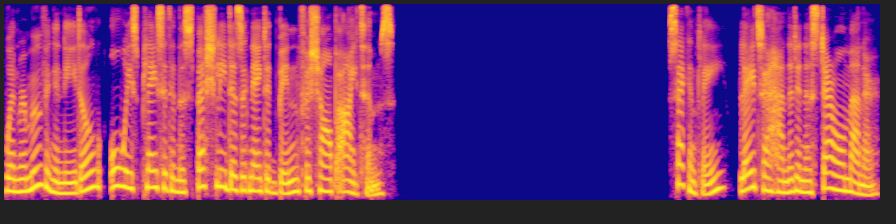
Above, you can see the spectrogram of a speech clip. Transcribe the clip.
When removing a needle, always place it in the specially designated bin for sharp items. Secondly, blades are handed in a sterile manner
